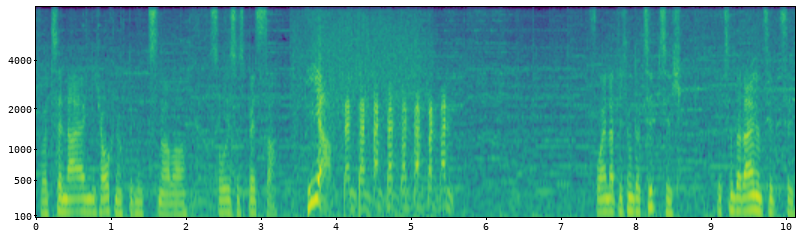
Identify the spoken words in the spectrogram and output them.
Ich wollte Senna eigentlich auch noch benutzen, aber so ist es besser. Hier! Bam, bam, bam, bam, bam, bam, bam. Vorhin hatte ich 170. Jetzt 171.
